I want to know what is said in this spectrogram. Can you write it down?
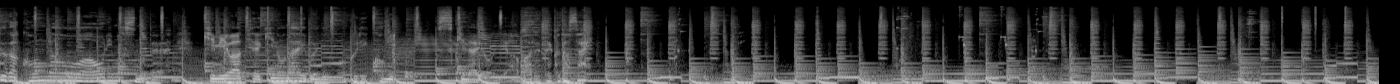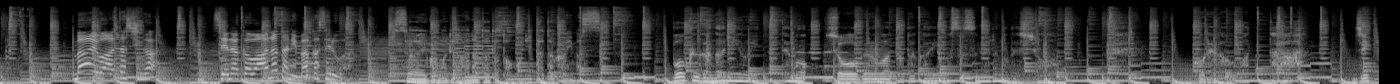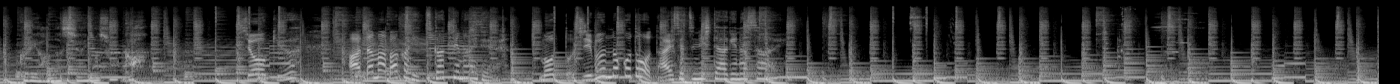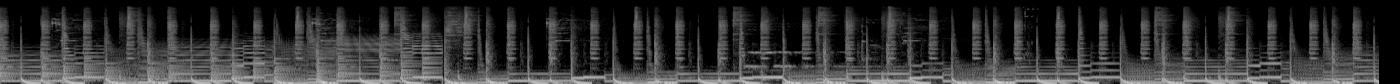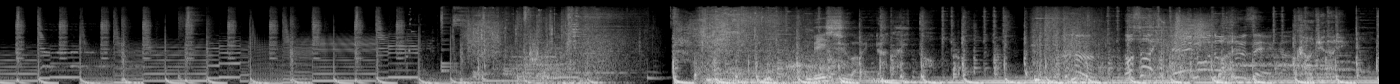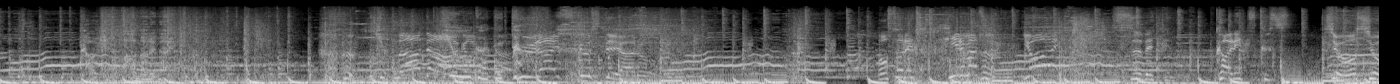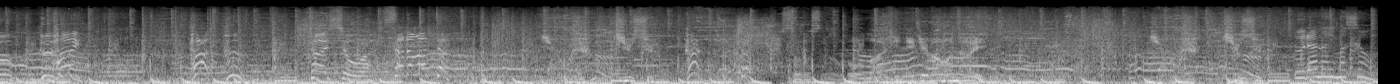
僕が混乱を煽りますので君は敵の内部に潜り込み好きなように暴れてください。前は私が背中はあなたに任せるわ。最後まであなたと共に戦います。僕が何を言っても将軍は戦いを進めるのでしょう昇級。頭ばかり使ってないで。もっと自分のことを大切にしてあげなさい。すべて狩り尽くす上昇。腐敗はっ。ふん。大将は定まった。九州。そろそろお前に逃げ場はない。九州。占いましょう。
